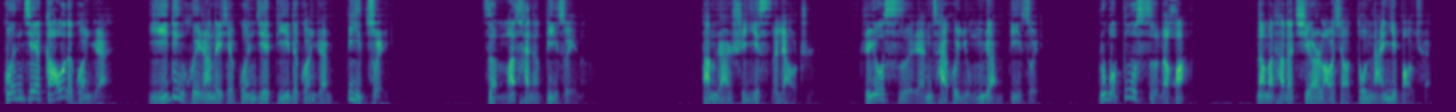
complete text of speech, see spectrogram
官阶高的官员一定会让那些官阶低的官员闭嘴。怎么才能闭嘴呢？当然是一死了之，只有死人才会永远闭嘴。如果不死的话，那么他的妻儿老小都难以保全。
